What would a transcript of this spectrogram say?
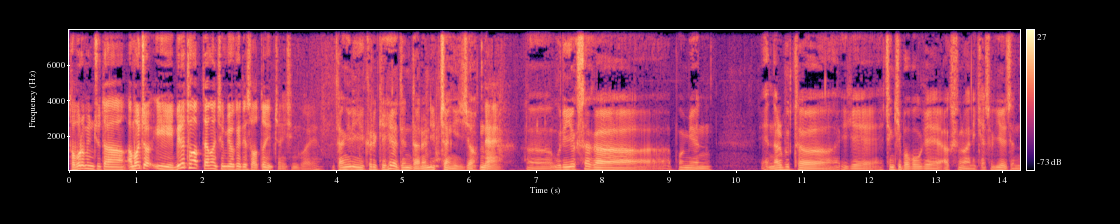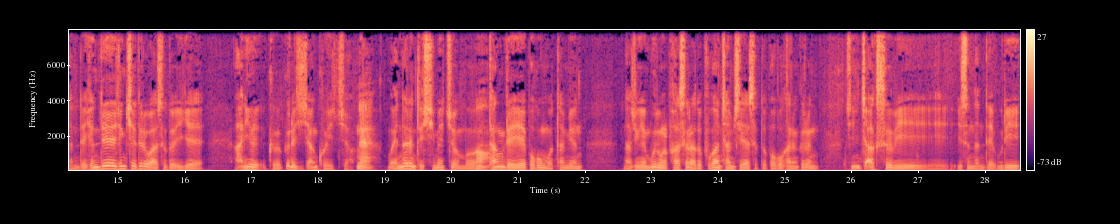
더불어민주당, 아, 먼저 이 미래통합당은 지금 여기에 대해서 어떤 입장이신 거예요? 당연히 그렇게 해야 된다는 입장이죠. 네. 어, 우리 역사가 보면 옛날부터 이게 정치 보복의 악순환이 계속 이어졌는데 현대 정치에 들어와서도 이게 아니 그 끊어지지 않고 있죠. 네. 뭐 옛날엔 더 심했죠. 뭐 어. 당대에 보복 못하면 나중에 무덤을 파서라도 부관 참시해서 또 보복하는 그런 진짜 악습이 있었는데 우리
